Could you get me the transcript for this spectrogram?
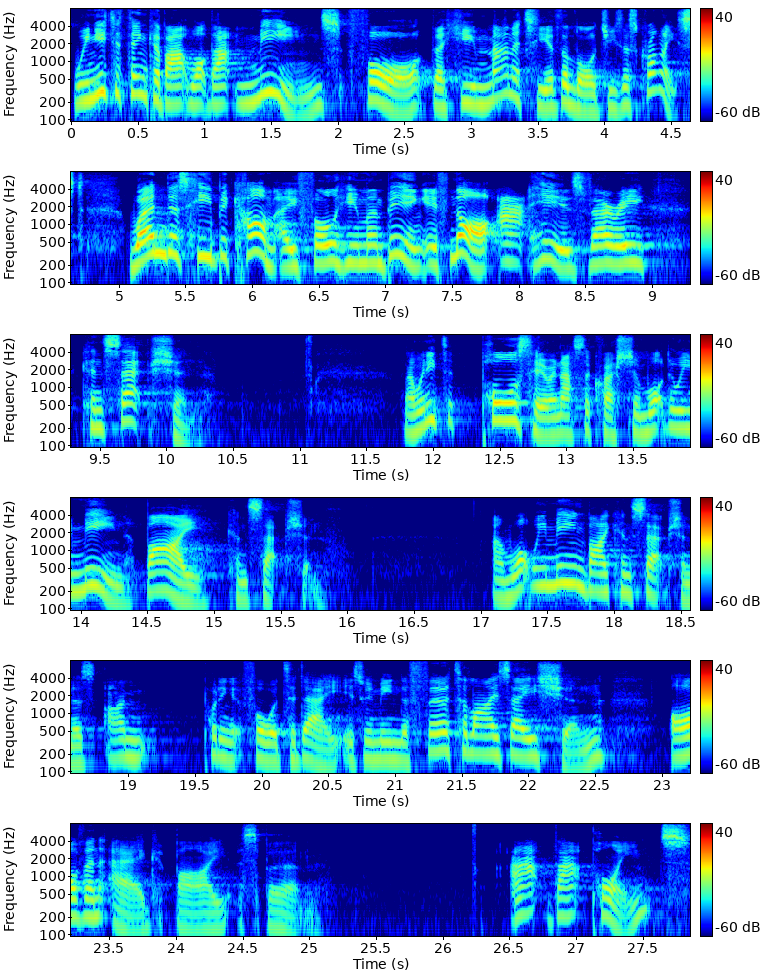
we need to think about what that means for the humanity of the Lord Jesus Christ. When does he become a full human being, if not at his very conception? Now, we need to pause here and ask the question what do we mean by conception? And what we mean by conception, as I'm putting it forward today, is we mean the fertilization of an egg by a sperm. At that point,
